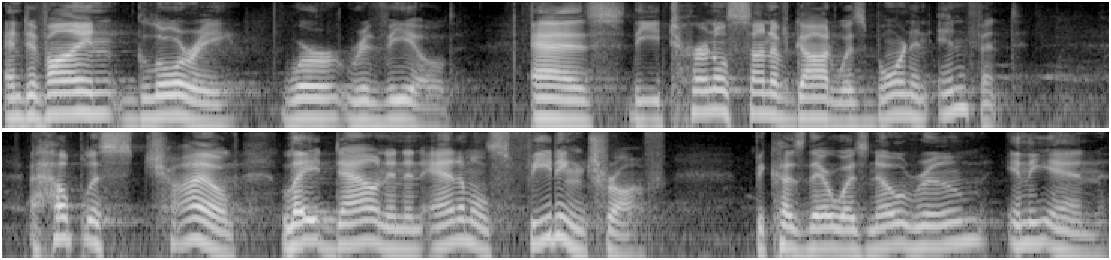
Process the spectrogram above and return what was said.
and divine glory were revealed as the eternal Son of God was born an infant, a helpless child laid down in an animal's feeding trough because there was no room in the inn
